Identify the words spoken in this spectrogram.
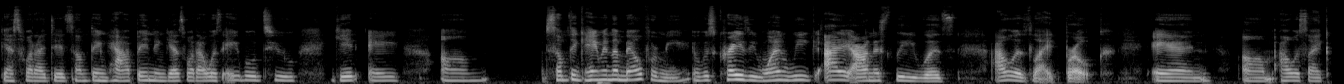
Guess what I did? Something happened, and guess what? I was able to get a um something came in the mail for me. It was crazy. One week I honestly was I was like broke and um, I was like,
